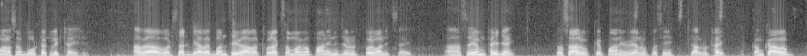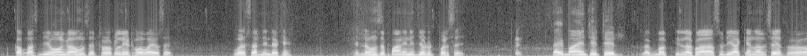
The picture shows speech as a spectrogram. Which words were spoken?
માણસને બહુ તકલીફ થાય છે. હવે આ વરસાદ બી હવે બંધ થયો હવે થોડાક સમયમાં પાણીની જરૂર પડવાની જ સાહેબ. આ હશે એમ થઈ જાય તો સારું કે પાણી વહેલું પછી ચાલુ થાય. કેમ કે હવે કપાસ બી વણગાવું છે થોડોક લેટ વવાયો છે વરસાદની ડખે એટલે હું છે પાણીની જરૂર પડશે. સાહેબ અહીંથી ઠેઠ લગભગ તિલકવાળા સુધી આ કેનાલ છે તો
